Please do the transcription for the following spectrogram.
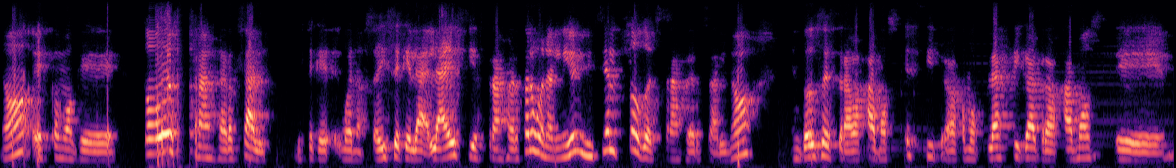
¿no? Es como que todo es transversal. Viste que, bueno, se dice que la, ESI es transversal, bueno, al nivel inicial todo es transversal, ¿no? Entonces trabajamos ESI, trabajamos plástica, trabajamos eh,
